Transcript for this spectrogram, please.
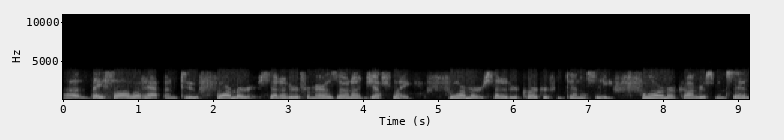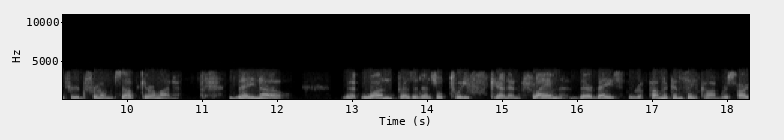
Uh, they saw what happened to former Senator from Arizona, Jeff Flake, former Senator Corker from Tennessee, former Congressman Sanford from South Carolina. They know that one presidential tweet can inflame their base. The Republicans in Congress are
